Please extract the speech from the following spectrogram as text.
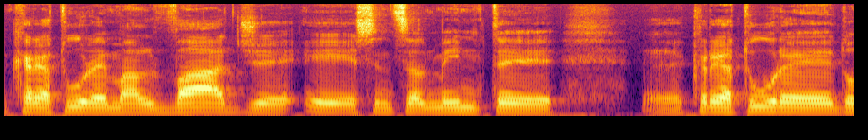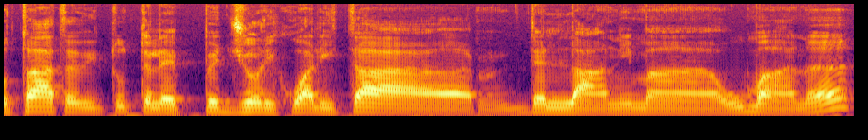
creature malvagie e essenzialmente eh, creature dotate di tutte le peggiori qualità dell'anima umana,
